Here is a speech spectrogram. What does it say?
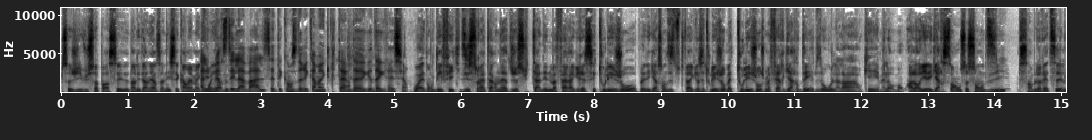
Ça j'ai vu ça passer dans les dernières années, c'est quand même incroyable. À l'université Laval, c'était considéré comme un critère d'agression. Ouais, donc des filles qui disent sur internet je suis tanné de me faire agresser tous les jours, puis les garçons disent tu te fais agresser tous les jours, mais tous les jours je me fais regarder oh là là, OK, mais là, bon. Alors, les garçons se sont dit, semblerait-il,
